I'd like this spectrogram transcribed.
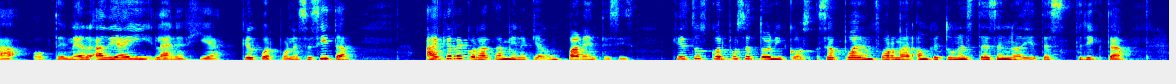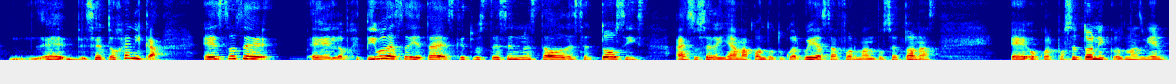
a obtener de ahí la energía que el cuerpo necesita. Hay que recordar también aquí hago un paréntesis que estos cuerpos cetónicos se pueden formar aunque tú no estés en una dieta estricta eh, cetogénica. Esto se, el objetivo de esta dieta es que tú estés en un estado de cetosis, a eso se le llama cuando tu cuerpo ya está formando cetonas, eh, o cuerpos cetónicos más bien.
